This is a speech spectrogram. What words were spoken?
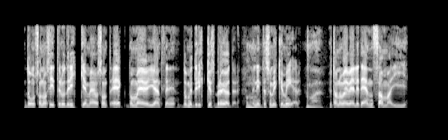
de som de sitter och dricker med och sånt, är, de är ju egentligen de är dryckesbröder men inte så mycket mer. Nej. Utan de är väldigt ensamma i,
